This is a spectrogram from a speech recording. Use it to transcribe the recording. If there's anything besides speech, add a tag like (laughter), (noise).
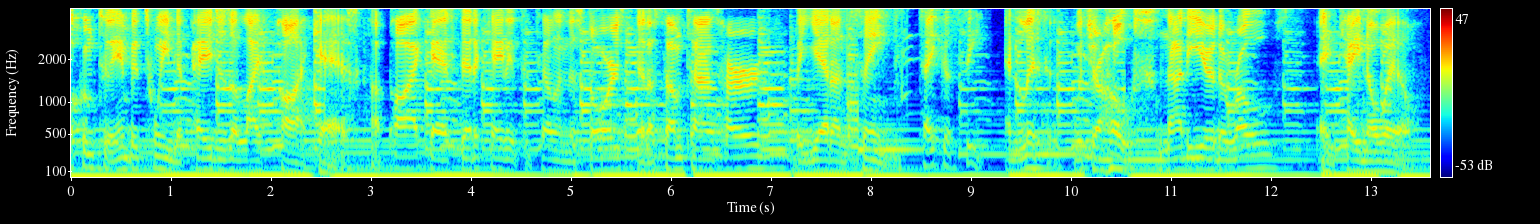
Welcome to In Between the Pages of Life podcast, a podcast dedicated to telling the stories that are sometimes heard but yet unseen. Take a seat and listen with your hosts, Nadia DeRose and K Noel.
